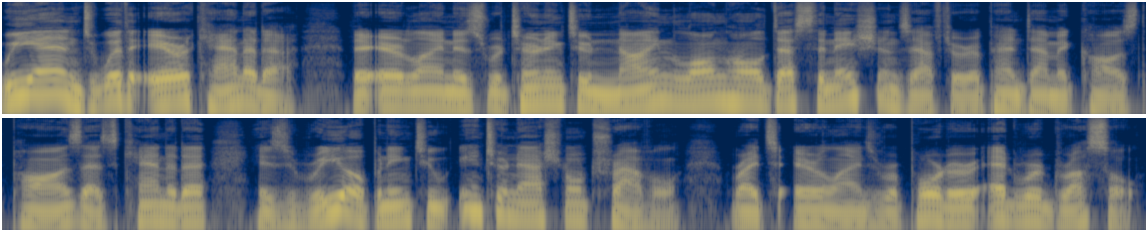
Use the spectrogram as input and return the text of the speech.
We end with Air Canada. The airline is returning to nine long haul destinations after a pandemic caused pause as Canada is reopening to international travel, writes airlines reporter Edward Russell.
